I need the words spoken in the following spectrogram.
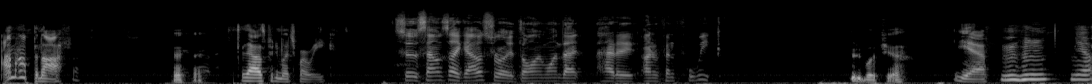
I'm hopping off. that was pretty much my week. So it sounds like I was really the only one that had an uneventful week. Pretty much, yeah. Yeah. mm-hmm. Yeah.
